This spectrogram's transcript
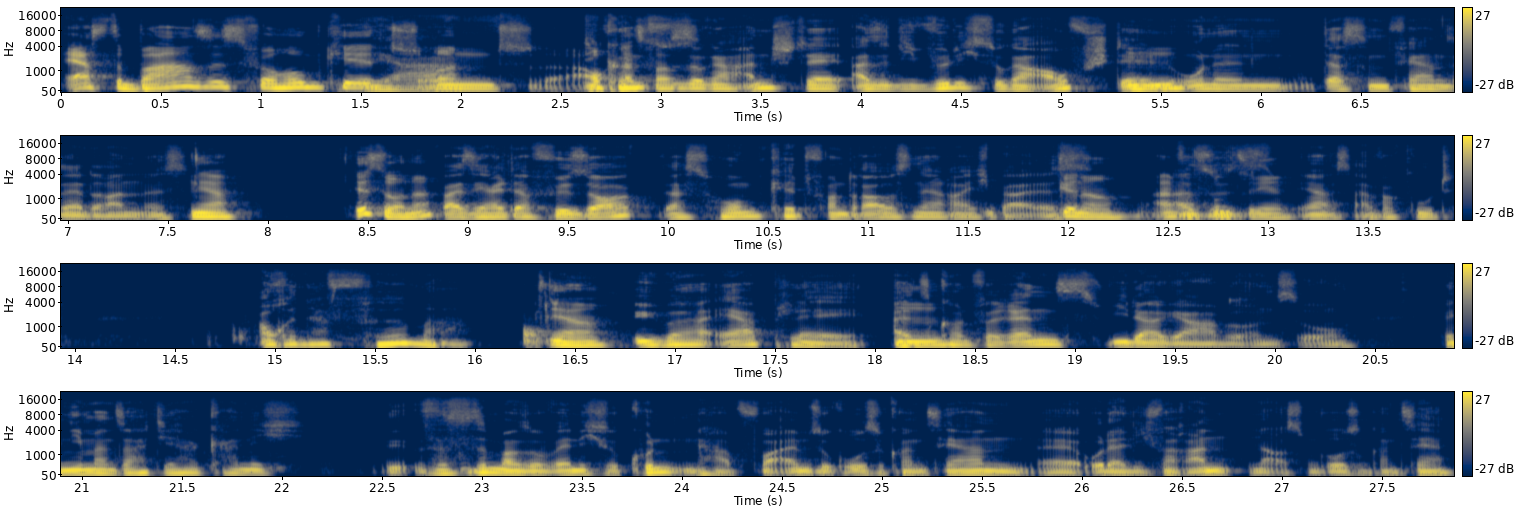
erste Basis für HomeKit Ja. und Die auch das, kannst du sogar anstellen, also die würde ich sogar aufstellen, Mhm. ohne dass ein Fernseher dran ist. Ja. Ist so, ne? Weil sie halt dafür sorgt, dass HomeKit von draußen erreichbar ist. Genau, einfach also funktionieren. Ist, ja, ist einfach gut. Auch in der Firma. Ja. Über Airplay als Konferenzwiedergabe und so. Wenn jemand sagt, ja, kann ich, das ist immer so, wenn ich so Kunden habe, vor allem so große Konzerne äh, oder Lieferanten aus einem großen Konzern,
